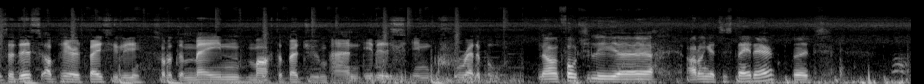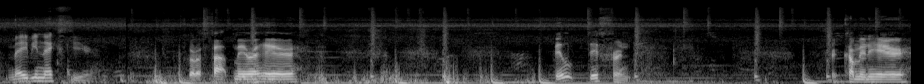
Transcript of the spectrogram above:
So this up here is basically sort of the main master bedroom and it is incredible. Now unfortunately uh, I don't get to stay there, but maybe next year. Got a fat mirror here. Built different. So come in here,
